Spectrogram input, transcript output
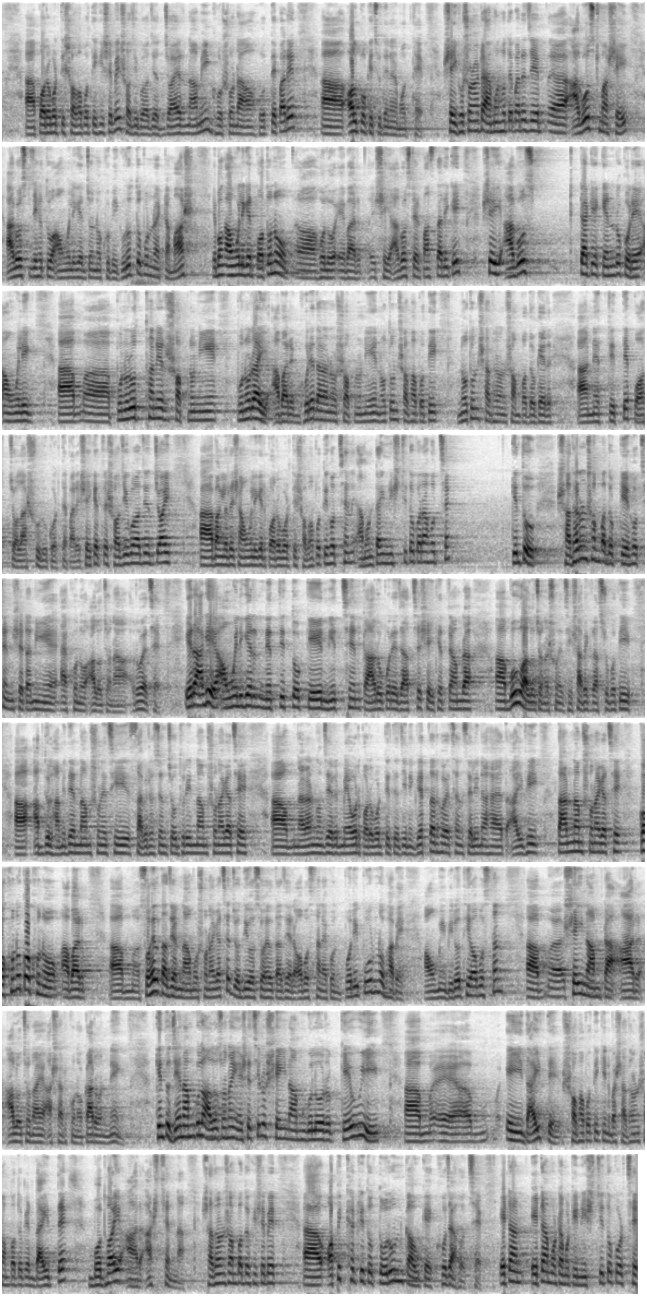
পরবর্তী সভাপতি হিসেবে সজীব জয়ের নামই ঘোষণা হতে পারে অল্প কিছুদিনের মধ্যে। সেই ঘোষণাটা এমন হতে পারে যে আগস্ট মাসেই, আগস্ট যেহেতু আওয়ামী লীগের জন্য খুবই গুরুত্বপূর্ণ একটা মাস এবং আওয়ামী লীগের পতনও হলো এবার সেই আগস্টের পাঁচ তারিখেই, সেই আগস্টটাকে কেন্দ্র করে আওয়ামী লীগ পুনরুত্থানের স্বপ্ন নিয়ে, পুনরায় আবার ঘুরে দাঁড়ানোর স্বপ্ন নিয়ে নতুন সভাপতি, নতুন সাধারণ সম্পাদকের নেতৃত্বে পথ চলা শুরু করতে পারে। সেই ক্ষেত্রে সজীব ওয়াজেদ জয় বাংলাদেশ আওয়ামী লীগের পরবর্তী সভাপতি হচ্ছেন, এমনটাই নিশ্চিত করা হচ্ছে। কিন্তু সাধারণ সম্পাদক কে হচ্ছেন সেটা নিয়ে এখনও আলোচনা রয়েছে। এর আগে আওয়ামী লীগের নেতৃত্ব কে নিচ্ছেন, কার উপরে যাচ্ছে, সেই ক্ষেত্রে আমরা বহু আলোচনা শুনেছি। সাবেক রাষ্ট্রপতি আব্দুল হামিদের নাম শুনেছি, সাবির হোসেন চৌধুরীর নাম শোনা গেছে নারায়ণগঞ্জের মেয়র পরবর্তীতে যিনি গ্রেপ্তার হয়েছেন, সেলিনা হায়াত আইভি, তার নাম শোনা গেছে। কখনো কখনো আবার সোহেল তাজের নামও শোনা গেছে, যদিও সোহেল তাজের অবস্থান এখন পরিপূর্ণভাবে আওয়ামী বিরোধী অবস্থান। সেই নামটা আর আলোচনায় আসার কোনো কারণ নেই। কিন্তু যে নামগুলো আলোচনায় এসেছিল, সেই নামগুলোর কেউই এই দায়িত্বে, সভাপতি কিংবা সাধারণ সম্পাদকের দায়িত্বে বোধহয় আর আসছেন না। সাধারণ সম্পাদক হিসেবে অপেক্ষাকৃত তরুণ কাউকে খোঁজা হচ্ছে। এটা এটা মোটামুটি নিশ্চিত করছে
